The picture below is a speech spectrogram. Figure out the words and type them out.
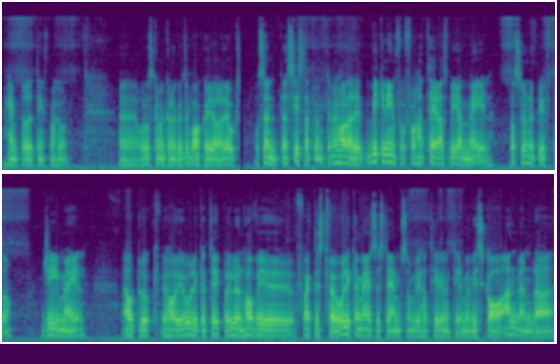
hämtar ut information. Och då ska man kunna gå tillbaka och göra det också. Och sen den sista punkten vi har där, vilken info får hanteras via mail? Personuppgifter, Gmail, Outlook. Vi har ju olika typer. I Lund har vi ju faktiskt två olika mailsystem som vi har tillgång till. Men vi ska använda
